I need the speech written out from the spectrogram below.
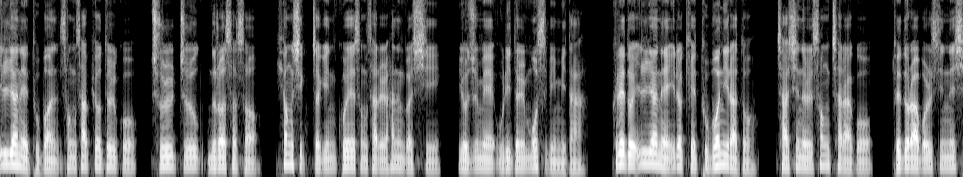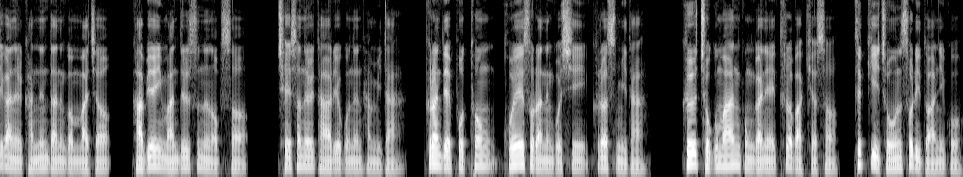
1년에 두 번 성사표 들고 줄 쭉 늘어서서 형식적인 고해 성사를 하는 것이 요즘의 우리들 모습입니다. 그래도 1년에 이렇게 두 번이라도 자신을 성찰하고 되돌아볼 수 있는 시간을 갖는다는 것마저 가벼이 만들 수는 없어 최선을 다하려고는 합니다. 그런데 보통 고해소라는 곳이 그렇습니다. 그 조그마한 공간에 틀어박혀서 듣기 좋은 소리도 아니고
